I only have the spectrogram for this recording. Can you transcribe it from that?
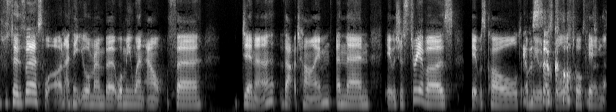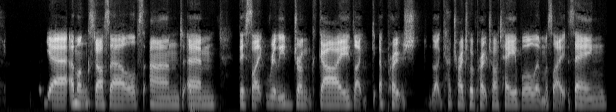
so the first one i think you'll remember when we went out for dinner that time and then it was just three of us. It was cold it and was we were so just cold. all talking yeah amongst ourselves. And um this like really drunk guy like approached like tried to approach our table and was like saying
